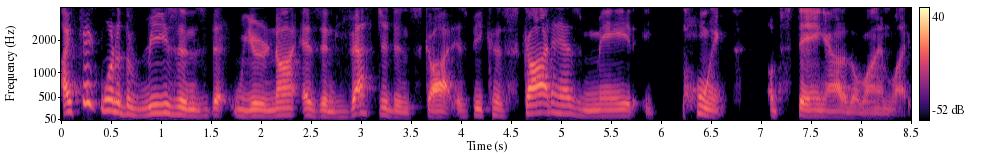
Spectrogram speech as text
I think one of the reasons that we're not as invested in Scott is because Scott has made a point of staying out of the limelight.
